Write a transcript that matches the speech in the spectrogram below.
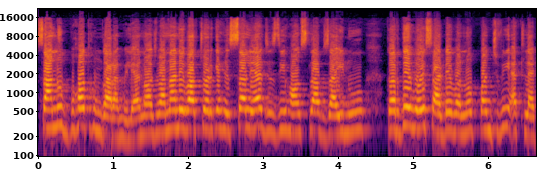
ਸਾਨੂੰ ਬਹੁਤ ਹੁੰਗਾਰਾ ਮਿਲਿਆ। ਨੌਜਵਾਨਾਂ ਨੇ ਵੱਧ ਚੜ ਕੇ ਹਿੱਸਾ ਲਿਆ, ਜਿਸ ਦੀ ਹੌਸਲਾ ਅਫਜ਼ਾਈ ਨੂੰ ਕਰਦੇ ਹੋਏ ਸਾਡੇ ਵੱਲੋਂ ਪੰਜਵੀਂ ਐਥਲੈਟਿਕ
